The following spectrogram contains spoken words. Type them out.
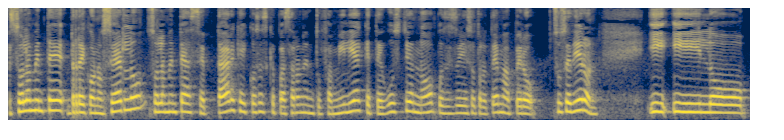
solamente reconocerlo, solamente aceptar que hay cosas que pasaron en tu familia, que te guste o no, pues eso ya es otro tema, pero sucedieron. Y, y lo,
